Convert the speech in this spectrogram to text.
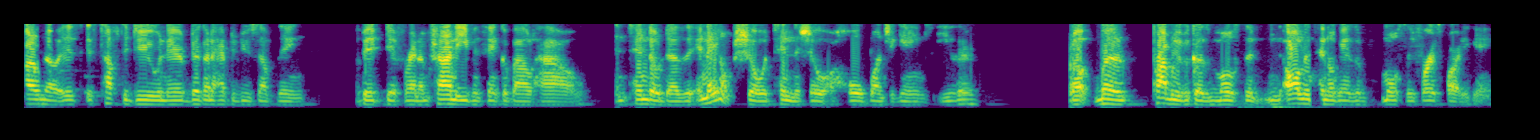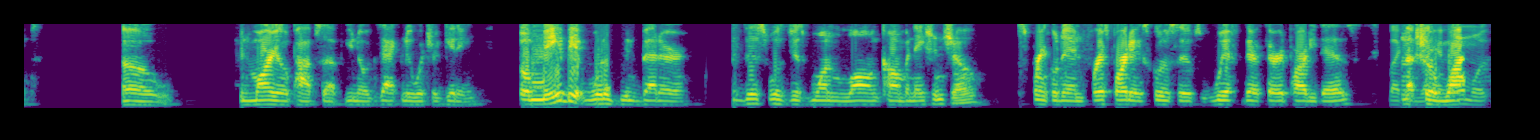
I don't know. It's it's tough to do, and they're they're gonna have to do something a bit different. I'm trying to even think about how Nintendo does it, and they don't show tend to show a whole bunch of games either. Well, but probably because most of, all Nintendo games are mostly first party games. So when Mario pops up, you know exactly what you're getting. So maybe it would have been better if this was just one long combination show, sprinkled in first party exclusives with their third party devs. Like, not like sure a why. normal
